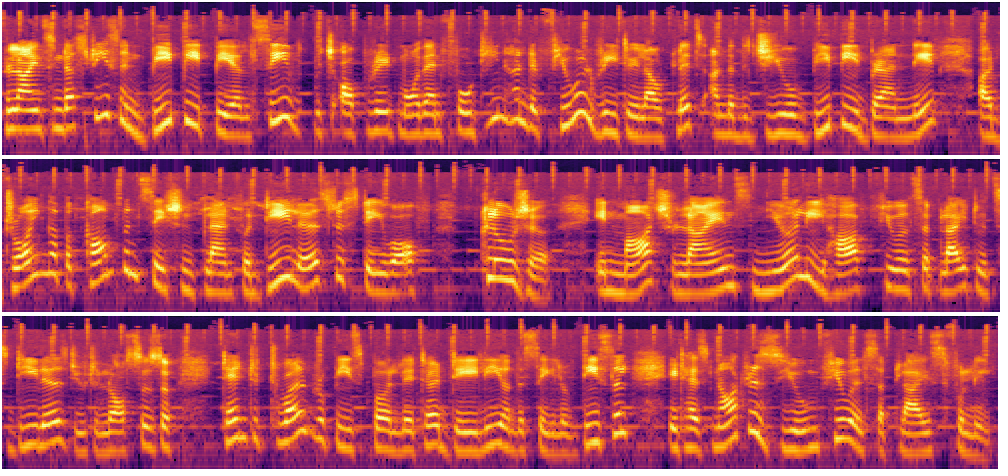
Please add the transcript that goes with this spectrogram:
Reliance Industries and BP PLC, which operate more than 1,400 fuel retail outlets under the Jio BP brand name, are drawing up a compensation plan for dealers to stave off closure. In March, Reliance nearly halved fuel supply to its dealers due to losses of 10 to 12 rupees per litre daily on the sale of diesel. It has not resumed fuel supplies fully.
